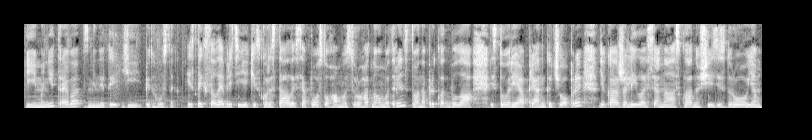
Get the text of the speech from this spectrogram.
і мені треба змінити їй підгузник. Із тих селебріті, які скористалися послугами сурогатного материнства, наприклад, була історія прянки Чопри, яка жалілася на складнощі зі здоров'ям.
